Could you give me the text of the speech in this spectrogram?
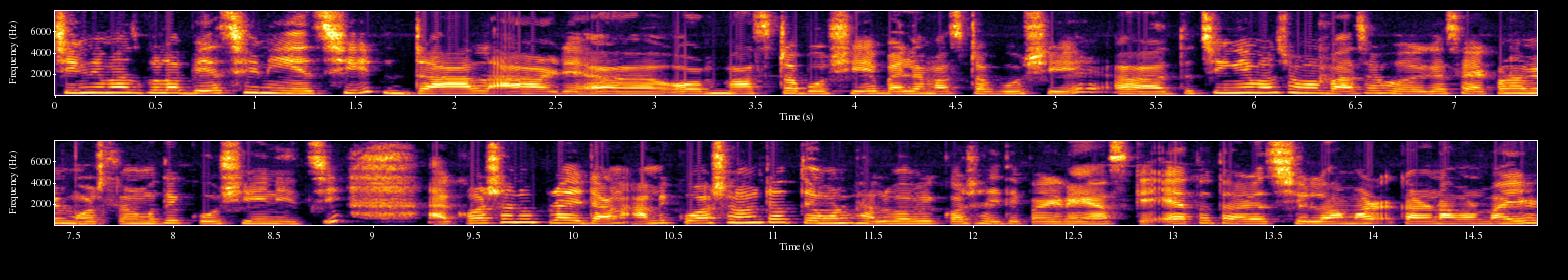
চিংড়ি মাছগুলো বেছে নিয়েছি, ডাল আর মাছটা বসিয়ে, বেলা মাছটা বসিয়ে। তো চিংড়ি মাছ আমার বাছা হয়ে গেছে, এখন আমি মশলার মধ্যে কষিয়ে নিচ্ছি। আর কষানো প্রায় ডান, আমি কষানোটাও তেমন ভালোভাবে কষাইতে পারি নাই আজকে, এত তাড়া ছিল আমার, কারণ আমার মায়ের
